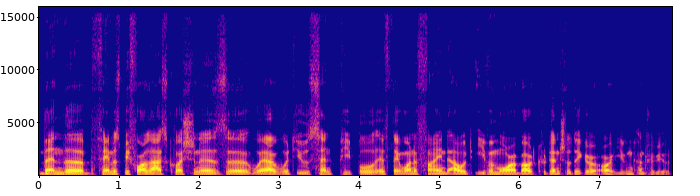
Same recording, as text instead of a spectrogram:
then the famous before last question is uh, where would you send people if they want to find out even more about Credential Digger or even contribute?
